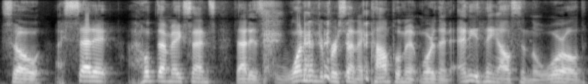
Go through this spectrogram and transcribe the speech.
So I said it. I hope that makes sense. That is 100% a compliment more than anything else in the world.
